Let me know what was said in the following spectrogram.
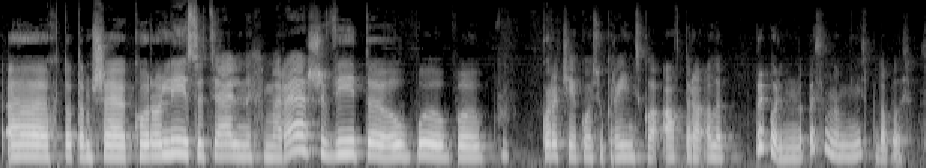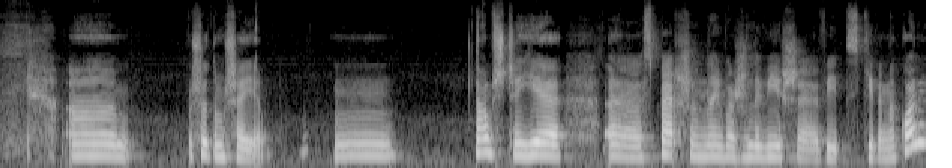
Е, хто там ще королі соціальних мереж від коротше, якогось українського автора, але прикольно написано, мені сподобалось. Е, що там ще є? Там ще є е, спершу найважливіше від Стівена Кові.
